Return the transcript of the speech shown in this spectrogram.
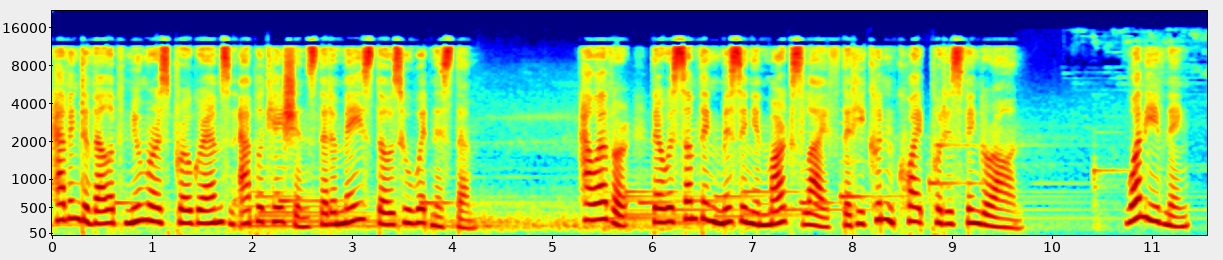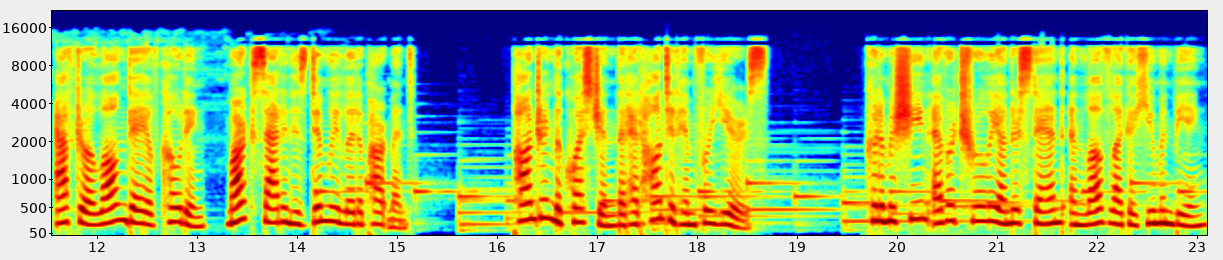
Having developed numerous programs and applications that amazed those who witnessed them. However, there was something missing in Mark's life that he couldn't quite put his finger on. One evening, after a long day of coding, Mark sat in his dimly lit apartment, pondering the question that had haunted him for years. Could a machine ever truly understand and love like a human being?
